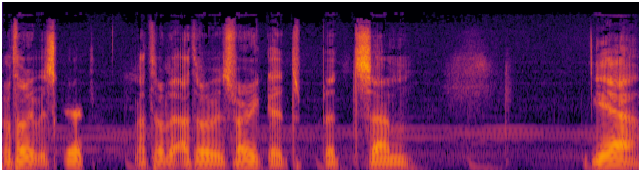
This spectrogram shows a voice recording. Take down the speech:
I thought it was good. I thought I thought it was very good. But um, yeah,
